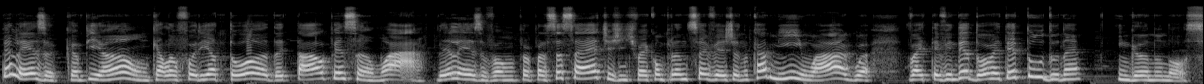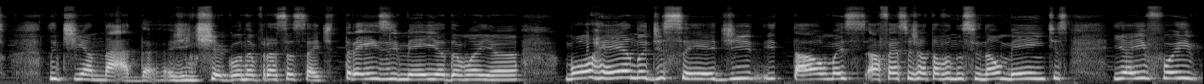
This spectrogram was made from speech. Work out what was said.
beleza, campeão, aquela euforia toda e tal, pensamos, ah, beleza, vamos para Praça 7, a gente vai comprando cerveja no caminho, água, vai ter vendedor, vai ter tudo, né? Engano nosso. Não tinha nada. A gente chegou na Praça 7, três e meia da manhã, morrendo de sede e tal, mas a festa já estava nos finalmente. E aí foi,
